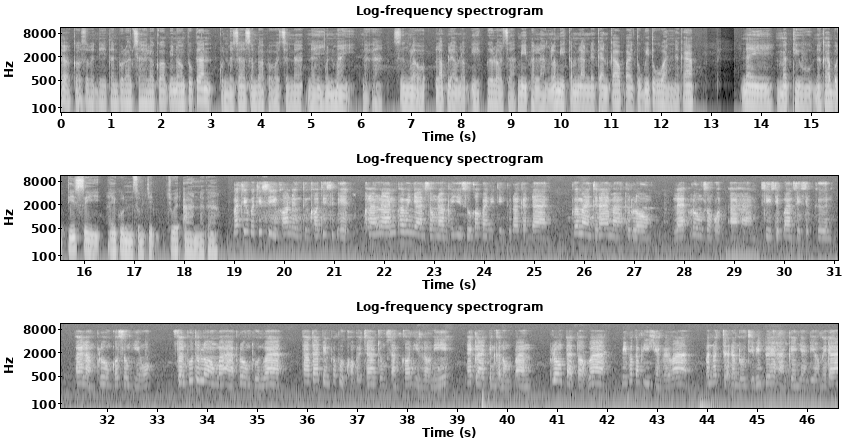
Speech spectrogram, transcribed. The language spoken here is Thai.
ค่ะก็สวัสดีท่านผู้รับใช้แล้วก็พี่น้องทุกท่าน คุณพระเจ้าสำหรับพระวจนะในวันใหม่นะคะ ซึ่งเรารับแล้วรับอีกเพื่อเราจะมีพลังและมีกำลังในการก้าวไปทุกวิทุกวันนะคะ ในมัทธิวนะคะบทที่ 4 ให้คุณสมจิตช่วยอ่านนะคะ มัทธิวบทที่ 4 ข้อ 1 ถึงข้อที่ 11 ครั้งนั้นพระวิญญาณทรงนำพระเยซูเข้าไปในถิ่นทุรกันดารเพื่อมันจะได้มาทดลอง และพระองค์ทรงอดอาหาร 40 วัน 40 คืน ภายหลังพระองค์ก็ทรงหิว ส่วนผู้ทดลองมาหาพระองค์ทูลว่า ถ้าท่านเป็นพระบุตรของพระเจ้าจงสั่งก้อนหินเหล่านี้ ให้กลายเป็นขนมปัง พระองค์ตรัสตอบว่า มีพระคัมภีร์เขียนไว้ว่า มนุษย์จะดำรงชีวิตด้วยอาหารเพียงอย่างเดียวไม่ได้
